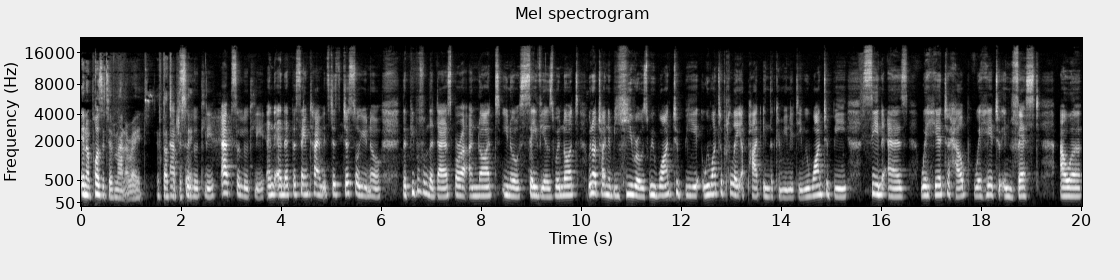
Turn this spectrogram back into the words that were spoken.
in a positive manner, right? If that's what you're saying. Absolutely. Absolutely. And and at the same time, it's just just so you know, the people from the diaspora are not, you know, saviors. We're not we're not trying to be heroes. We want to be we want to play a part in the community. We want to be seen as we're here to help, we're here to invest our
